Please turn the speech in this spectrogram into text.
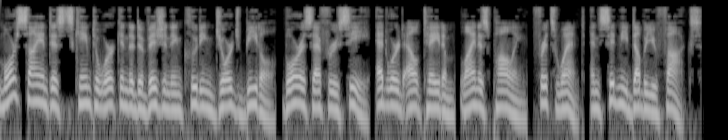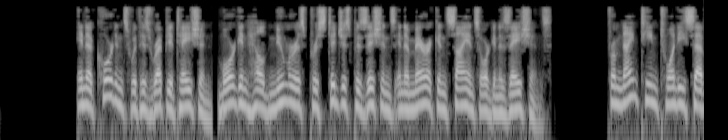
More scientists came to work in the division including George Beadle, Boris Ephrussi, Edward L. Tatum, Linus Pauling, Frits Went, and Sidney W. Fox. In accordance with his reputation, Morgan held numerous prestigious positions in American science organizations. From 1927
